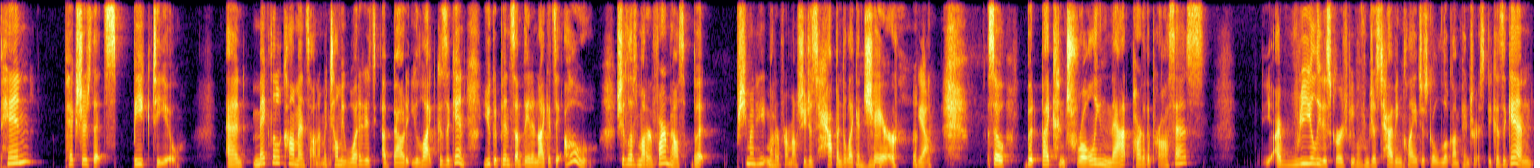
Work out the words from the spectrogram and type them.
Pin pictures that speak to you and make little comments on them and tell me what it is about it you like. Because again, you could pin something and I could say, oh, she loves modern farmhouse, but she might hate Modern Farmhouse. She just happened to like a mm-hmm. chair. Yeah. so, but by controlling that part of the process, I really discourage people from just having clients just go look on Pinterest because again,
